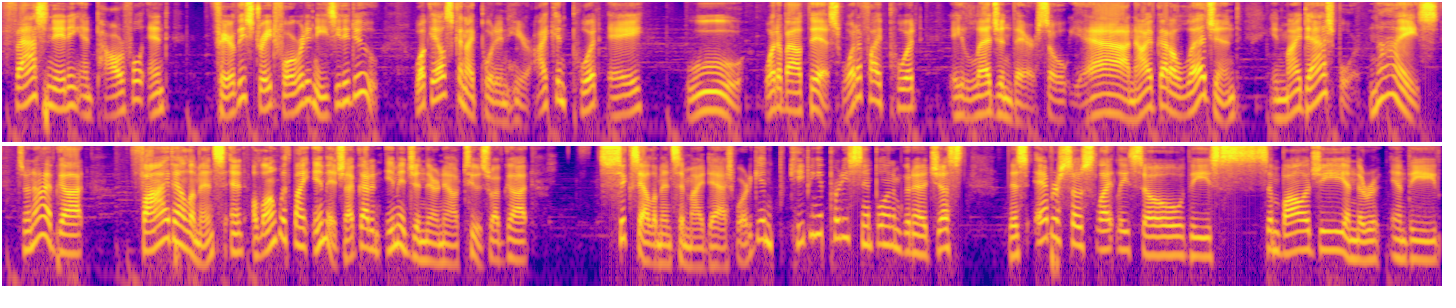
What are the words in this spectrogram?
Fascinating and powerful and fairly straightforward and easy to do. What else can I put in here? I can put a, ooh, what about this? What if I put a legend there? So yeah, now I've got a legend in my dashboard. Nice. So now I've got five elements and along with my image, I've got an image in there now too. So I've got six elements in my dashboard. Again, keeping it pretty simple and I'm going to adjust this ever so slightly so the symbology and the and the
